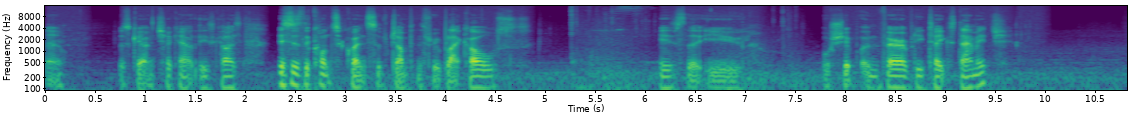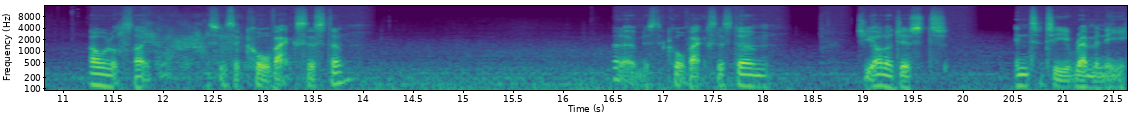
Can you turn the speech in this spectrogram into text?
No. Let's go and check out these guys. This is the consequence of jumping through black holes, is that you, your ship invariably takes damage. Oh, looks like this is the Korvax system. Hello, Mr. Korvax system. Geologist entity Remini.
